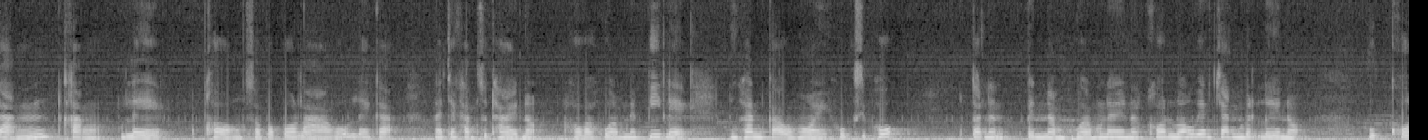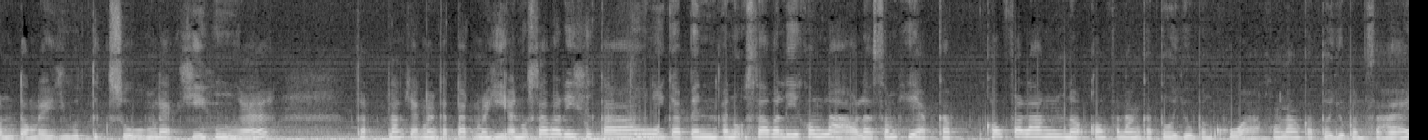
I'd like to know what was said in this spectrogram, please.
จันทร์ขังแหลกของสปปลาวแหลกอะน่าจะขังสุดท้ายเนาะเพราะว่าหัวมในปีแหลกหนึ่งพันเก้าหอยหกสิบหกตอนนั้นเป็นนำหัวมในนครหลวงเวียงจันทร์เบิดเลยเนาะ บุคคลต้องได้อยู่ตึกสูงและขี้เหงือหลังจากนั้นก็ตัดมาที่อนุสาวรีย์คือเก้านี่ก็เป็นอนุสาวรีย์ของลาวและสมเพียบกับของฝรั่งเนาะของฝรั่งกับตัวอยู่เบางขวาของลาวกับตัวอยู่เบางซ้าย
